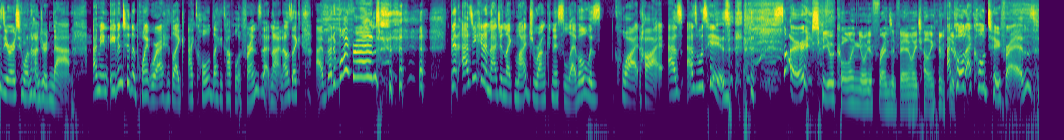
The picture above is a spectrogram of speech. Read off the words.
a zero to one hundred map. I mean, even to the point where I had like I called like a couple of friends that night, and I was like, "I've got a boyfriend." but as you can imagine, like my drunkenness level was quite high, as as was his. so So you were calling your, your friends and family, telling him I you- called I called two friends.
